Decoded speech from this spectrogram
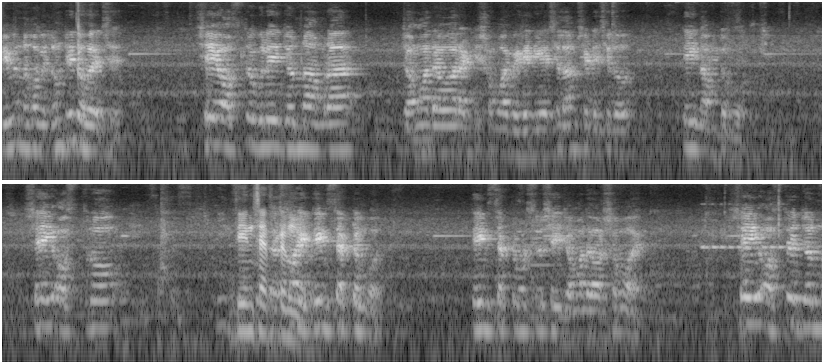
বিভিন্নভাবে লুণ্ঠিত হয়েছে সেই অস্ত্রগুলির জন্য আমরা জমা দেওয়ার একটি সময় বেঁধে দিয়েছিলাম সেটি ছিল তিন অক্টোবর। সেই অস্ত্র তিন সেপ্টেম্বর। তিন সেপ্টেম্বর। তিন সেপ্টেম্বর ছিল সেই জমা দেওয়ার সময়। সেই অস্ত্রের জন্য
